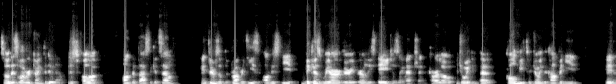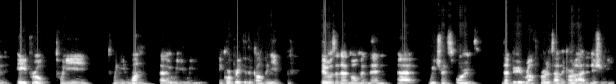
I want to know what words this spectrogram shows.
So this is what we're trying to do now. Just follow up on the plastic itself. in terms of the properties, obviously, because we are very early stage, as I mentioned, Carlo joined, uh, called me to join the company in April 2021. Uh, we, we incorporated the company. It was at that moment then uh, we transformed that very rough prototype that Carlo had initially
